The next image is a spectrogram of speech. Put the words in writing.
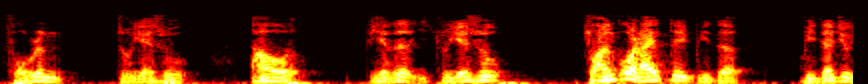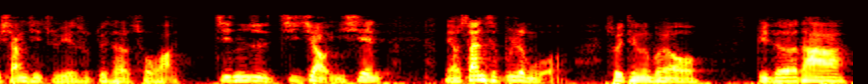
否认主耶稣，然后彼得主耶稣转过来对彼得，彼得就想起主耶稣对他的说话：今日鸡叫已先你要三次不认我。所以听众朋友，彼得他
